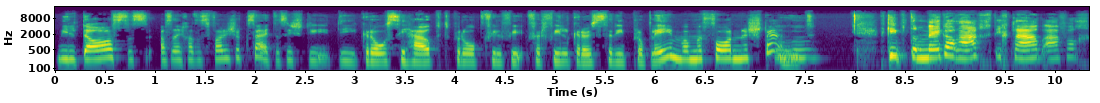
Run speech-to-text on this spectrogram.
weil das, das, also ich habe das vorhin schon gesagt, das ist die, die grosse Hauptprobe für, viel- für viel größere Probleme, die wir vorne stehen. Mhm. Ich gebe dir mega recht. Ich glaube einfach,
